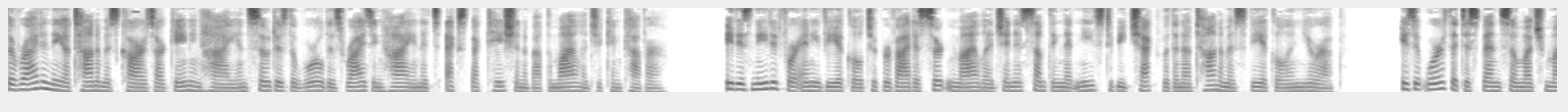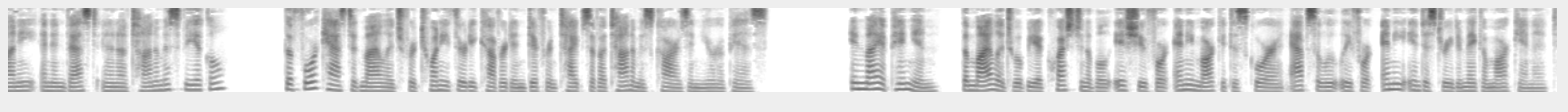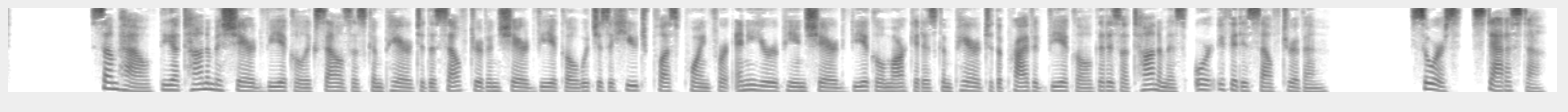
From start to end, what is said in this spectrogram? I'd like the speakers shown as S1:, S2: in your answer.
S1: The ride in the autonomous cars are gaining high and so does the world is rising high in its expectation about the mileage it can cover. It is needed for any vehicle to provide a certain mileage and is something that needs to be checked with an autonomous vehicle in Europe. Is it worth it to spend so much money and invest in an autonomous vehicle? The forecasted mileage for 2030 covered in different types of autonomous cars in Europe is. In my opinion, the mileage will be a questionable issue for any market to score and absolutely for any industry to make a mark in it. Somehow, the autonomous shared vehicle excels as compared to the self driven shared vehicle, which is a huge plus point for any European shared vehicle market as compared to the private vehicle that is autonomous or if it is self driven. Source Statista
